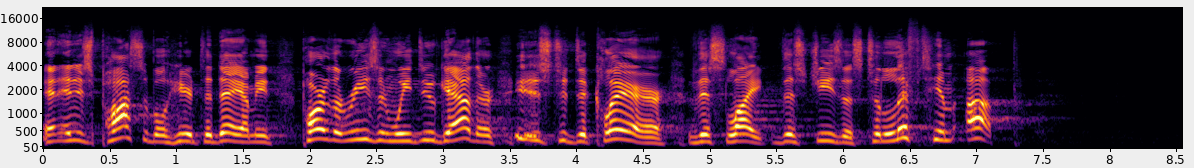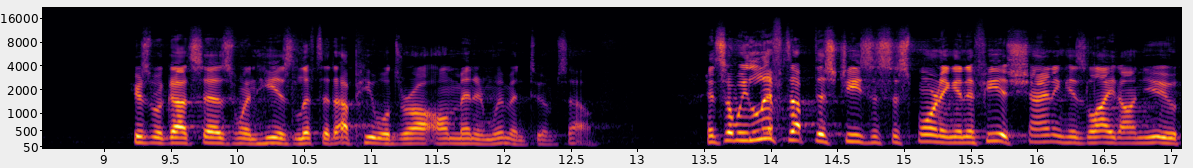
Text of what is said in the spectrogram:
And it is possible here today. I mean, part of the reason we do gather is to declare this light, this Jesus, to lift him up, Here's what God says when He is lifted up, He will draw all men and women to Himself. And so we lift up this Jesus this morning, and if He is shining His light on you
